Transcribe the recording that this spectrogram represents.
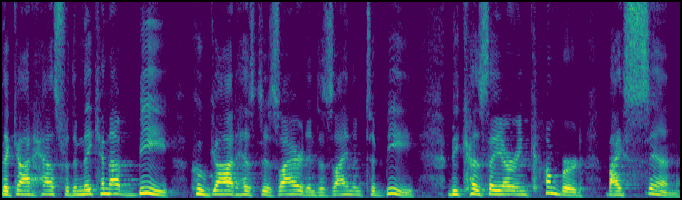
that God has for them. They cannot be who God has desired and designed them to be because they are encumbered by sin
